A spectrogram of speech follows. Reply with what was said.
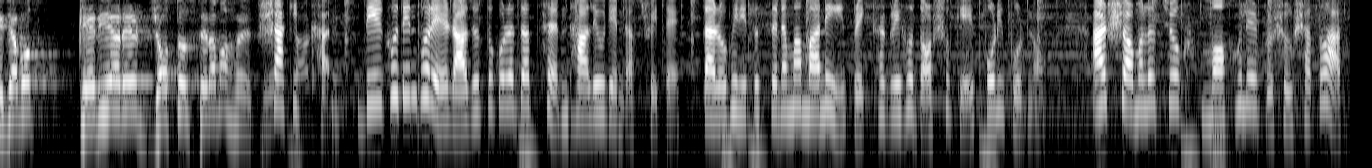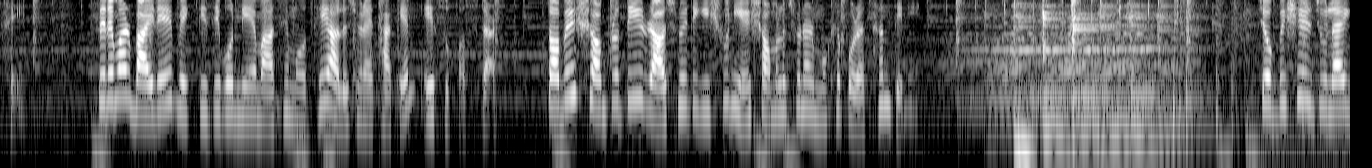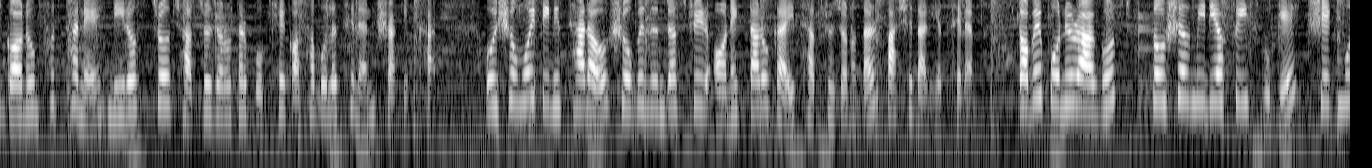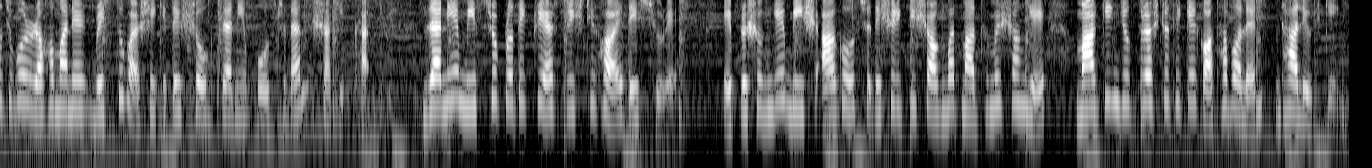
এ যত সিনেমা হয়েছে, শাকিব খান দীর্ঘদিন ধরে রাজত্ব করে যাচ্ছেন ঢালিউড ইন্ডাস্ট্রিতে। তার অভিনীত সিনেমা মানেই প্রেক্ষাগৃহ দর্শকে পরিপূর্ণ। আর সমালোচক মহলের প্রশংসা তো আছেই। সিনেমার বাইরে ব্যক্তিজীবন নিয়ে মাঝে মধ্যেই আলোচনায় থাকেন এই সুপারস্টার। তবে সম্প্রতি রাজনৈতিক ইস্যু নিয়ে সমালোচনার মুখে পড়েছেন তিনি। চব্বিশের জুলাই গণভ্যুত্থানে নিরস্ত্র ছাত্র জনতার পক্ষে কথা বলেছিলেন শাকিব খান। ওই সময় তিনি ছাড়াও শোবিজ ইন্ডাস্ট্রির অনেক তারকাই ছাত্র জনতার পাশে দাঁড়িয়েছিলেন। তবে পনেরো আগস্ট সোশ্যাল মিডিয়া ফেসবুকে শেখ মুজিবুর রহমানের মৃত্যুবার্ষিকীতে শোক জানিয়ে পোস্ট দেন শাকিব খান। জানিয়ে মিশ্র প্রতিক্রিয়ার সৃষ্টি হয় দেশজুড়ে এ প্রসঙ্গে বিশ আগস্ট দেশের একটি সংবাদ মাধ্যমের সঙ্গে মার্কিন যুক্তরাষ্ট্র থেকে কথা বলেন ঢালিউড কিং।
